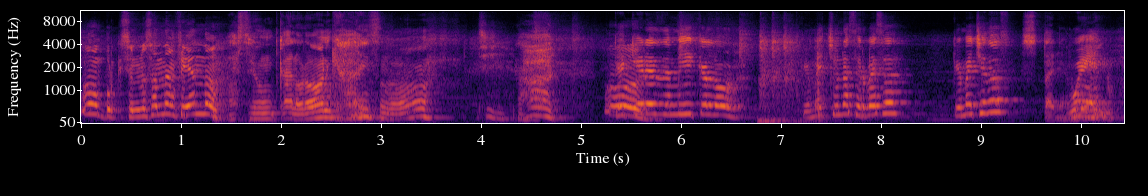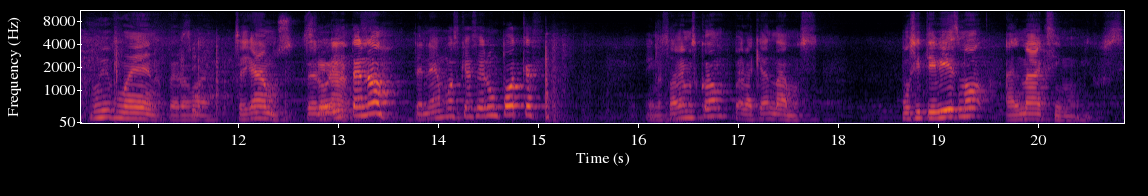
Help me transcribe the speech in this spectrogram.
No, porque se nos andan enfriando. Hace un calorón, ay, no. Sí. Ah, ¿Qué oh. quieres de mí, calor? ¿Que me eche una cerveza? ¿Que me eche dos? Estaría Bueno. Muy, muy bueno, pero bueno, sigamos. Pero sigamos. ahorita no. Tenemos que hacer un podcast. Y no sabemos cómo, pero aquí andamos. Positivismo al máximo, amigos.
